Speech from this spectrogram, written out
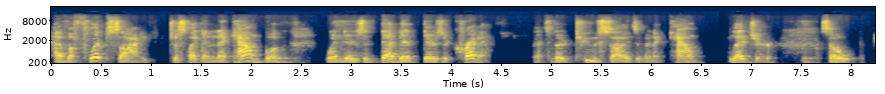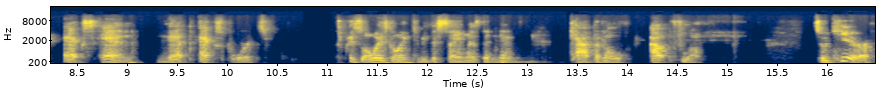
have a flip side, just like an account book. When there's a debit, there's a credit. That's the two sides of an account ledger. So XN, net exports, is always going to be the same as the net capital outflow. So here,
